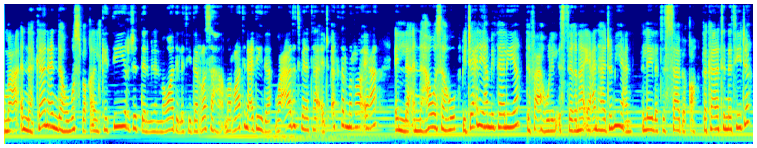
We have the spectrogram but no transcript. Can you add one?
ومع أنه كان عنده مسبقا الكثير جدا من المواد التي درسها مرات عديدة وعادت بنتائج أكثر من رائعة إلا أن هوسه بجعلها مثالية دفعه للاستغناء عنها جميعا الليلة السابقة فكانت النتيجة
